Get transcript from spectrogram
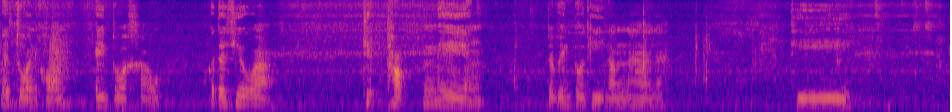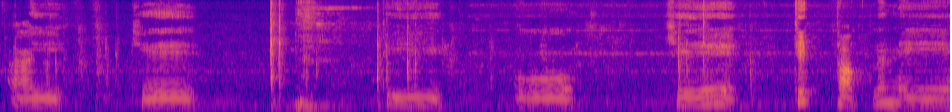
ในส่วนของไอตัวเขา ก็จะชื่อว่า TikTok นั่นเอง จะเป็นตัวทีนำหน้านะ T I K O K TikTok นั่นเอง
